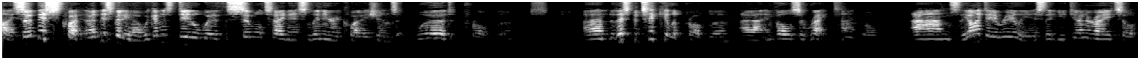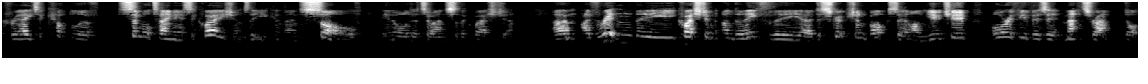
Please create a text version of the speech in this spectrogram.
Hi, so this, uh, this video we're going to deal with simultaneous linear equations word problems. Um, this particular problem uh, involves a rectangle and the idea really is that you generate or create a couple of simultaneous equations that you can then solve in order to answer the question. Um, I've written the question underneath the uh, description box on YouTube or if you visit mathswrap.co.uk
